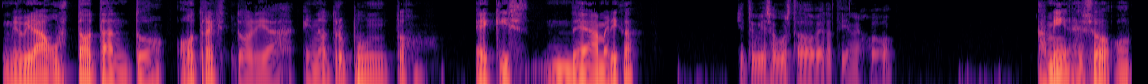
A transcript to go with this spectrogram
me hubiera gustado tanto otra historia en otro punto X de América. ¿Qué te hubiese gustado ver a ti en el juego? A mí, eso. o-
